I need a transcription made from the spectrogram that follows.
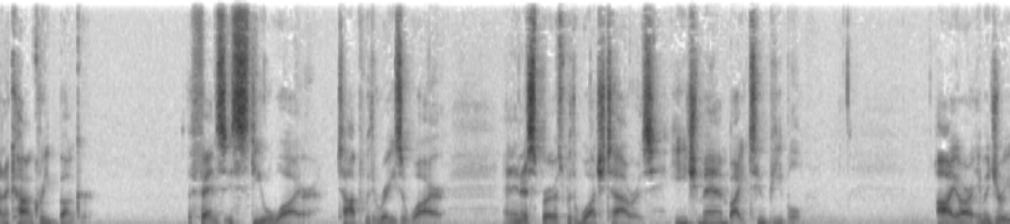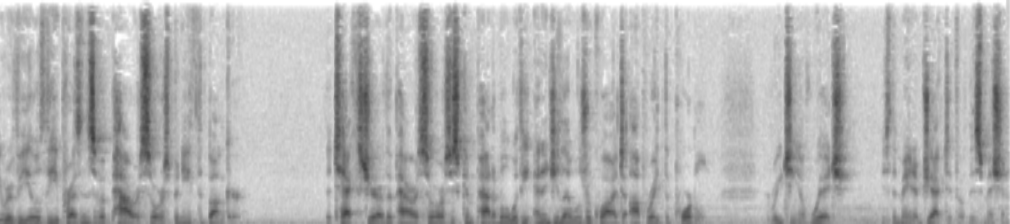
and a concrete bunker. The fence is steel wire, topped with razor wire, and interspersed with watchtowers, each manned by two people. IR imagery reveals the presence of a power source beneath the bunker. The texture of the power source is compatible with the energy levels required to operate the portal, the reaching of which is the main objective of this mission.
